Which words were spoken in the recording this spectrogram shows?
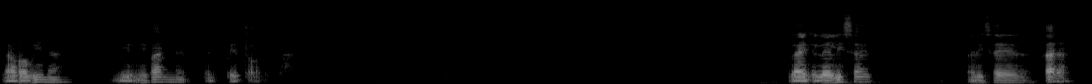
La Robina, mi, mi partner, el petróleo. La, la Elizabeth, Elizabeth Jara,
